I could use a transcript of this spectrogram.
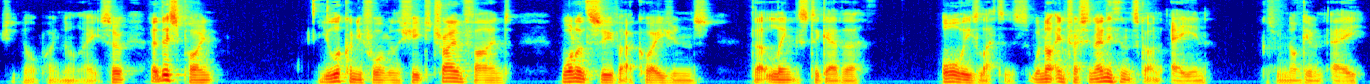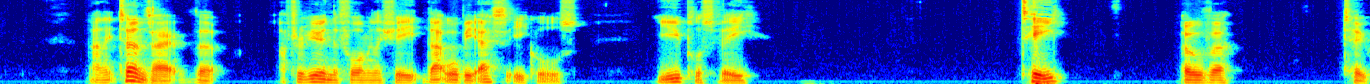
which is 0.08. So at this point, you look on your formula sheet to try and find one of the Suvat equations that links together all these letters. We're not interested in anything that's got an A in, because we're not given A. And it turns out that after reviewing the formula sheet, that will be S equals U plus V t over 2.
